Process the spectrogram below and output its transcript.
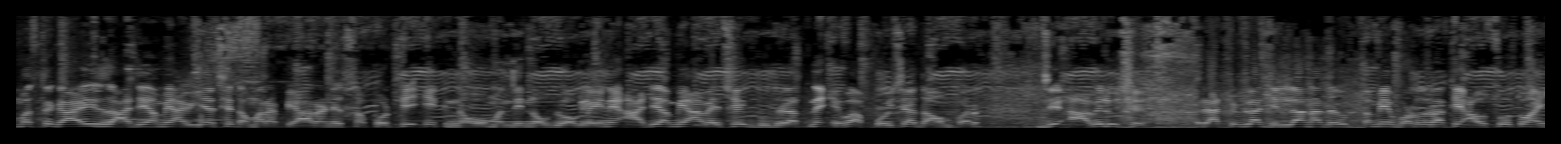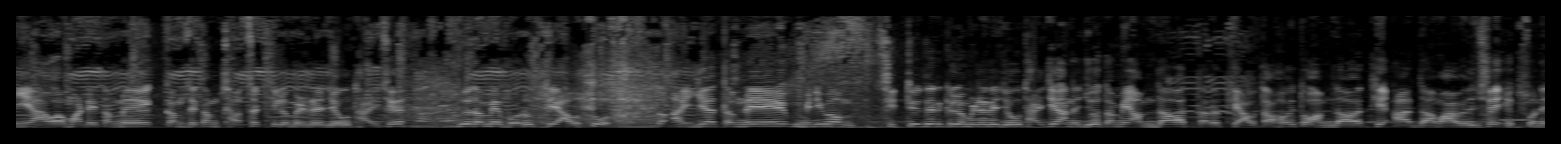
નમસ્તે ગાઈઝ આજે અમે આવી ગયા છીએ તમારા પ્યાર અને સપોર્ટથી એક નવો મંદિરનો વ્લોગ લઈને. આજે અમે આવે છે ગુજરાતને એવા પોઈસા ધામ પર જે આવેલું છે રાજપીપળા જિલ્લાના તમે વડોદરાથી આવશો તો અહીંયા આવવા માટે તમને કમસે કમ છાસઠ કિલોમીટર જેવું થાય છે. જો તમે ભરૂચથી આવશો તો અહીંયા તમને મિનિમમ સિત્યોતેર કિલોમીટર જેવું થાય છે. અને જો તમે અમદાવાદ તરફથી આવતા હોય તો અમદાવાદથી આ ધામ આવેલું છે એકસો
